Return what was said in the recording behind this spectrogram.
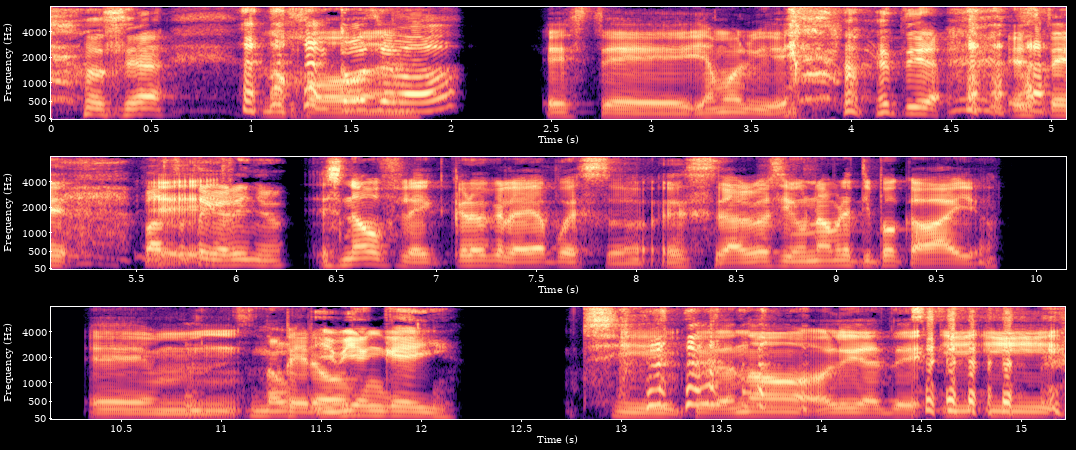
o sea, no jodas. ¿Cómo se llamaba? Este, ya me olvidé. Mentira. Este. Bastante eh, cariño. Snowflake, creo que le había puesto. Es algo así, un nombre tipo caballo. Snow- pero, Y bien gay. Sí, pero no, olvídate. Y, y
